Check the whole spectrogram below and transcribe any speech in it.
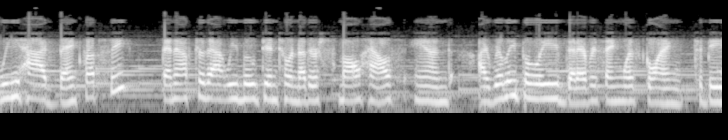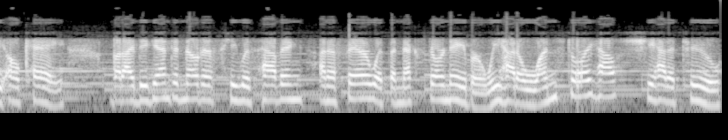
we had bankruptcy. Then after that, we moved into another small house, and I really believed that everything was going to be okay. But I began to notice he was having an affair with the next door neighbor. We had a one-story house; she had a two,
